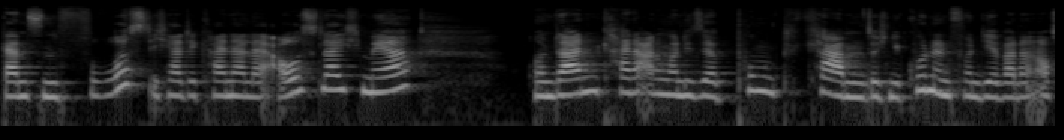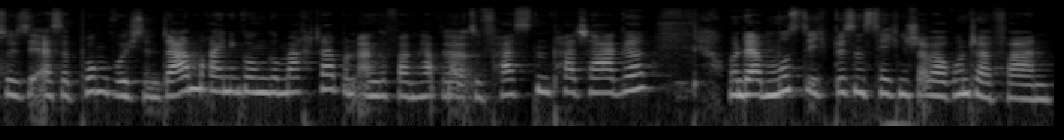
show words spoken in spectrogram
ganzen Frust, ich hatte keinerlei Ausgleich mehr. Und dann, keine Ahnung, wann dieser Punkt kam, durch eine Kundin von dir, war dann auch so dieser erste Punkt, wo ich eine Darmreinigung gemacht habe und angefangen habe, Ja. mal zu fasten ein paar Tage. Und da musste ich businesstechnisch aber runterfahren.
